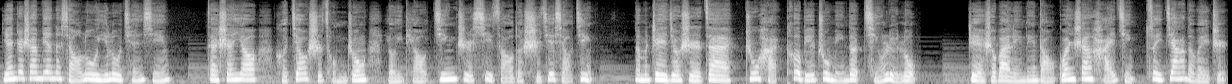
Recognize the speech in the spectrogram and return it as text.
沿着山边的小路一路前行。在山腰和礁石丛中有一条精致细凿的石阶小径，那么这就是在珠海特别著名的情侣路，这也是外伶仃岛观山海景最佳的位置。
